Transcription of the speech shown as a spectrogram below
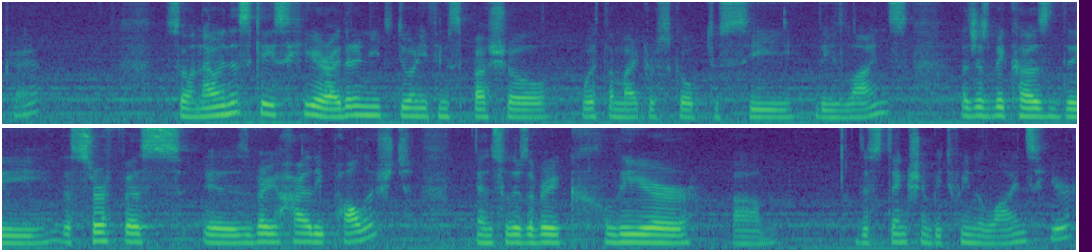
Okay? So now in this case here, I didn't need to do anything special with the microscope to see these lines. That's just because the, the surface is very highly polished, and so there's a very clear um, distinction between the lines here.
